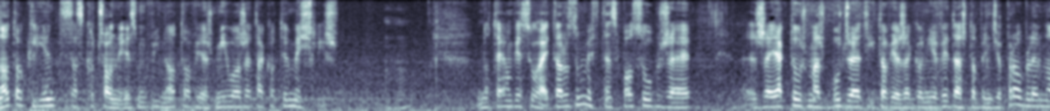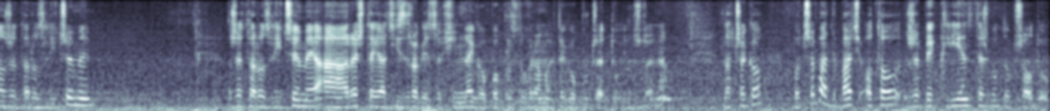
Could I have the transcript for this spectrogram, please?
No to klient zaskoczony jest, mówi, no to wiesz, miło, że tak o tym myślisz. No to ja mówię, słuchaj, to rozumiesz w ten sposób, że, że jak tu już masz budżet i to wiesz, że go nie wydasz, to będzie problem, no że to rozliczymy że to rozliczymy, a resztę ja Ci zrobię coś innego po prostu w ramach tego budżetu jeszcze, nie? Dlaczego? Bo trzeba dbać o to, żeby klient też był do przodu.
